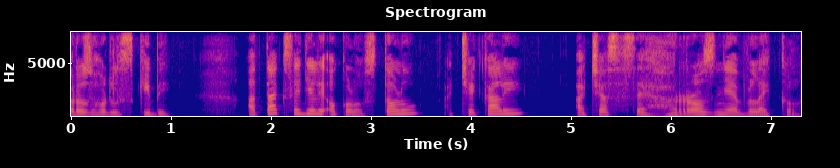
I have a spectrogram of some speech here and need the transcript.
rozhodl Skiby. A tak seděli okolo stolu a čekali a čas se hrozně vlekl.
